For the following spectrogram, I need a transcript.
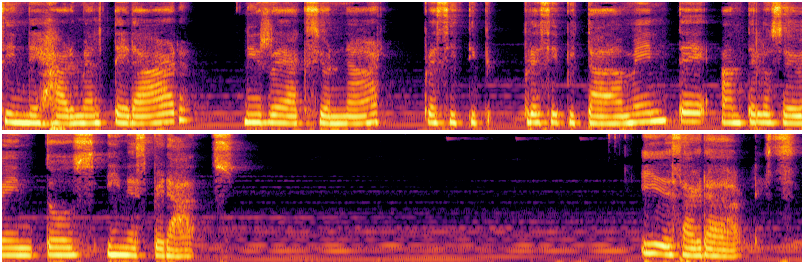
sin dejarme alterar ni reaccionar precipitadamente ante los eventos inesperados y desagradables.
